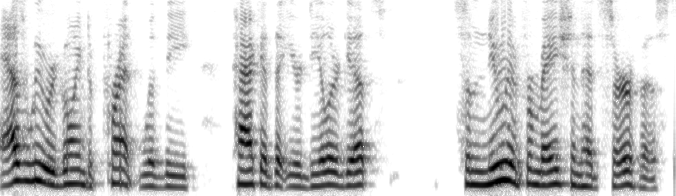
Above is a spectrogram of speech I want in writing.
as we were going to print with the packet that your dealer gets, some new information had surfaced,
